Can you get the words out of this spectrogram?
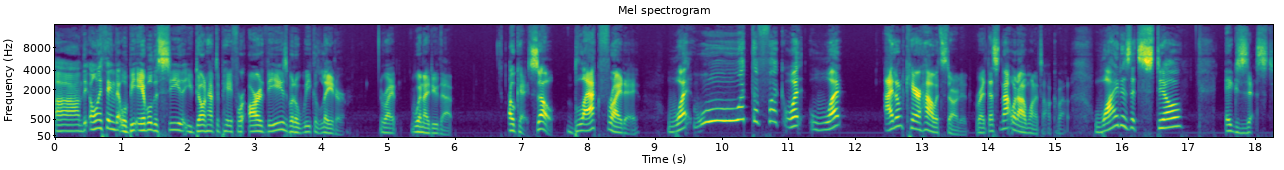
Um, the only thing that we'll be able to see that you don't have to pay for are these, but a week later, right? When I do that. Okay, so Black Friday. What what the fuck? What what I don't care how it started, right? That's not what I want to talk about. Why does it still exist?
